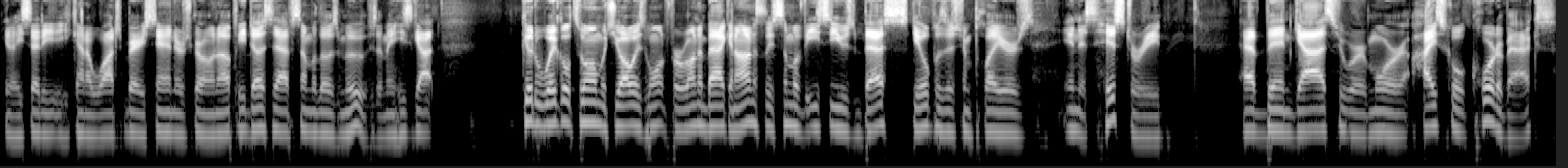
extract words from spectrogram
You know, he said he, he kind of watched Barry Sanders growing up. He does have some of those moves. I mean, he's got good wiggle to him, which you always want for running back. And honestly, some of ECU's best skill position players in its history have been guys who were more high school quarterbacks.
